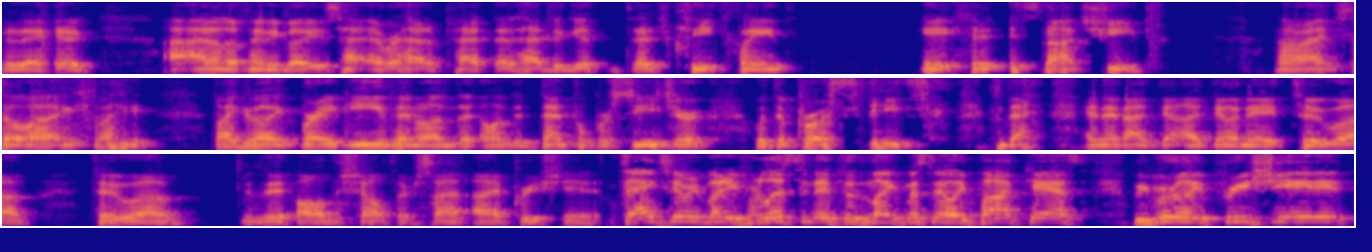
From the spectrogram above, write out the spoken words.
I don't know if anybody's ever had a pet that had to get their teeth cleaned. it's not cheap. All right, so if I, if I can like break even on the on the dental procedure with the proceeds, that, and then I, I donate to uh, to uh, the, all the shelters. I, I, appreciate it. Thanks everybody for listening to the Mike Missanelli podcast. We really appreciate it.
